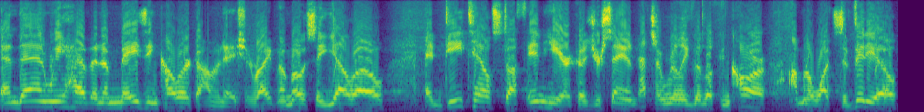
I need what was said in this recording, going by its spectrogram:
And then we have an amazing color combination, right? Mimosa yellow and detail stuff in here because you're saying, that's a really good looking car. I'm going to watch the video.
